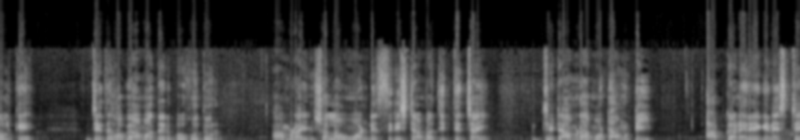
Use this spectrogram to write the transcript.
দলকে, যেতে হবে আমাদের বহুদূর। আমরা ইনশাল্লাহ ওয়ানডে সিরিজটা আমরা জিততে চাই, যেটা আমরা মোটামুটি আফগানের এগেনস্টে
